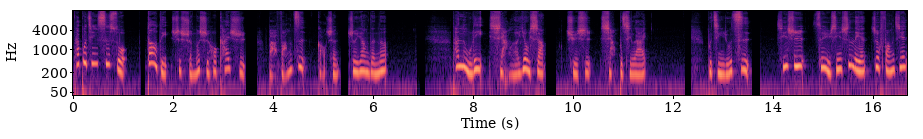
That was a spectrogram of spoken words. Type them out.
他不禁思索。到底是什么时候开始把房子搞成这样的呢？他努力想了又想，却是想不起来。不仅如此，其实崔雨欣是连这房间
